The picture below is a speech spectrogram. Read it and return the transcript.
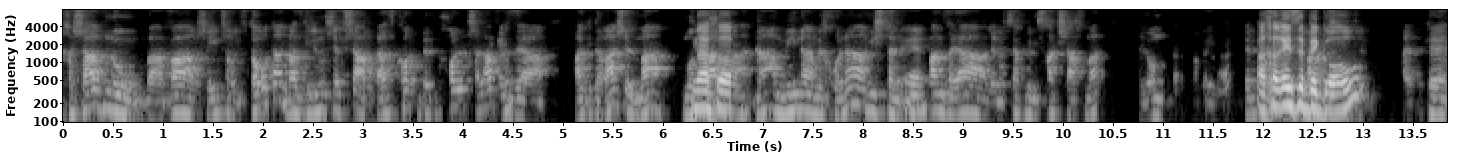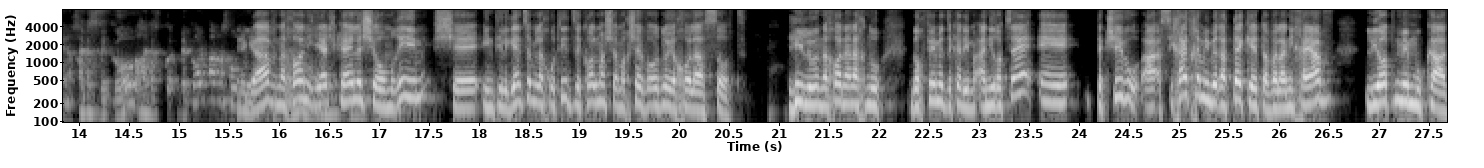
חשבנו בעבר שאי אפשר לפתור אותן, ואז גילינו שאפשר. ואז כל, בכל שלב כזה ההגדרה של מה מותר נכון. האדם מן המכונה משתנה. כן. פעם זה היה לנצח במשחק שחמט, היום... אחרי זה בגו. כן, אחר כך זה גו, ואחר כך בכל פעם אנחנו אומרים... אגב, נכון, יש כאלה שאומרים שאינטליגנציה מלאכותית זה כל מה שהמחשב עוד לא יכול לעשות. כאילו, נכון, אנחנו דוחפים את זה קדימה. אני רוצה, אה, תקשיבו, השיחה איתכם היא מרתקת, אבל אני חייב להיות ממוקד.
